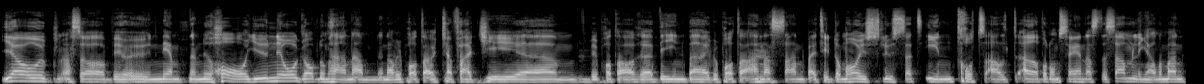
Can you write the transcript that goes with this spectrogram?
Ja, och, alltså, vi har ju nämnt, nu har ju några av de här namnen, när vi pratar Kafaji, eh, mm. vi pratar Winberg, vi pratar Anna mm. Sandberg, till, de har ju slussats in trots allt över de senaste samlingarna. Men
